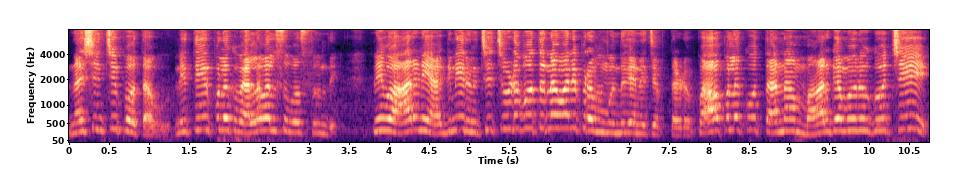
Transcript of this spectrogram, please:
నశించిపోతావు. నీ తీర్పులకు వెళ్ళవలసి వస్తుంది. నీవు ఆరిని అగ్ని రుచి చూడబోతున్నావని ప్రభు ముందుగానే చెప్తాడు. పాపులకు తన మార్గమును గూర్చి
